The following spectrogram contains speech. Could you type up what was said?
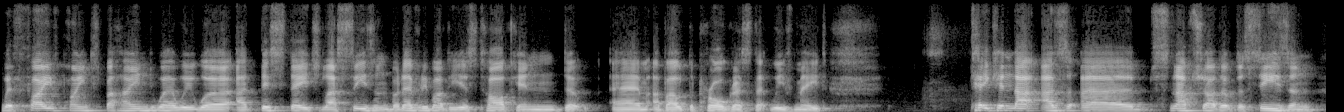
We're five points behind where we were at this stage last season, but everybody is talking the, um, about the progress that we've made. Taking that as a snapshot of the season,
